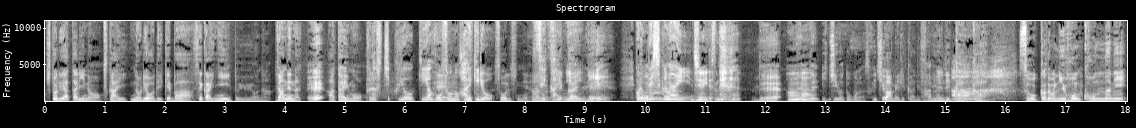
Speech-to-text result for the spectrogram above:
一人当たりの使いの量でいけば、世界2位というような残念なえ？値も、プラスチック容器や包装の廃棄量、そうですね。世界に。世界に？えこれ嬉しくない順位ですね。で,、うんえで1位はどこなんですか？1位はアメリカですね。アメリカあか。そうか、でも日本こんなに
